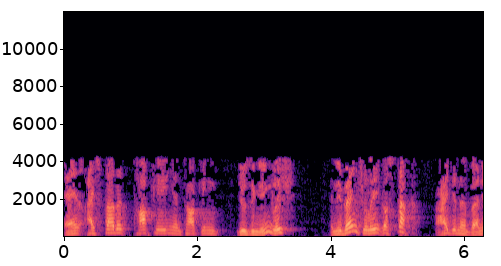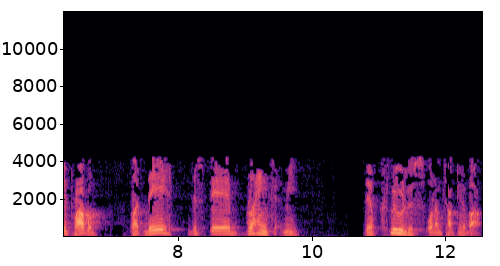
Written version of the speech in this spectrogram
And I started talking and talking using English, and eventually it got stuck. I didn't have any problem. But they just stare blank at me. They're clueless what I'm talking about.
